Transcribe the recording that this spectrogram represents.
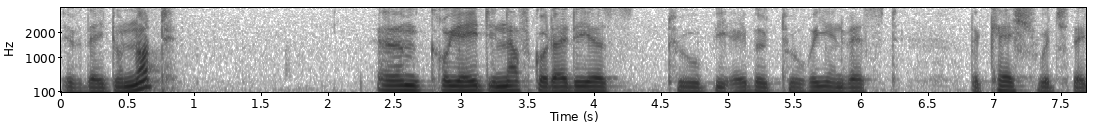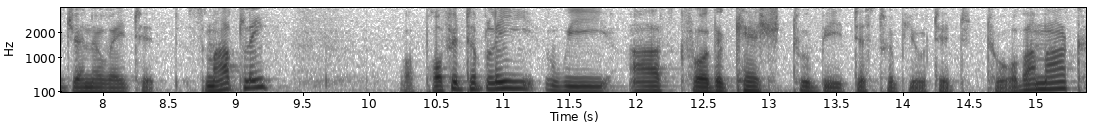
If they do not um, create enough good ideas to be able to reinvest the cash which they generated smartly or profitably, we ask for the cash to be distributed to Obermark.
